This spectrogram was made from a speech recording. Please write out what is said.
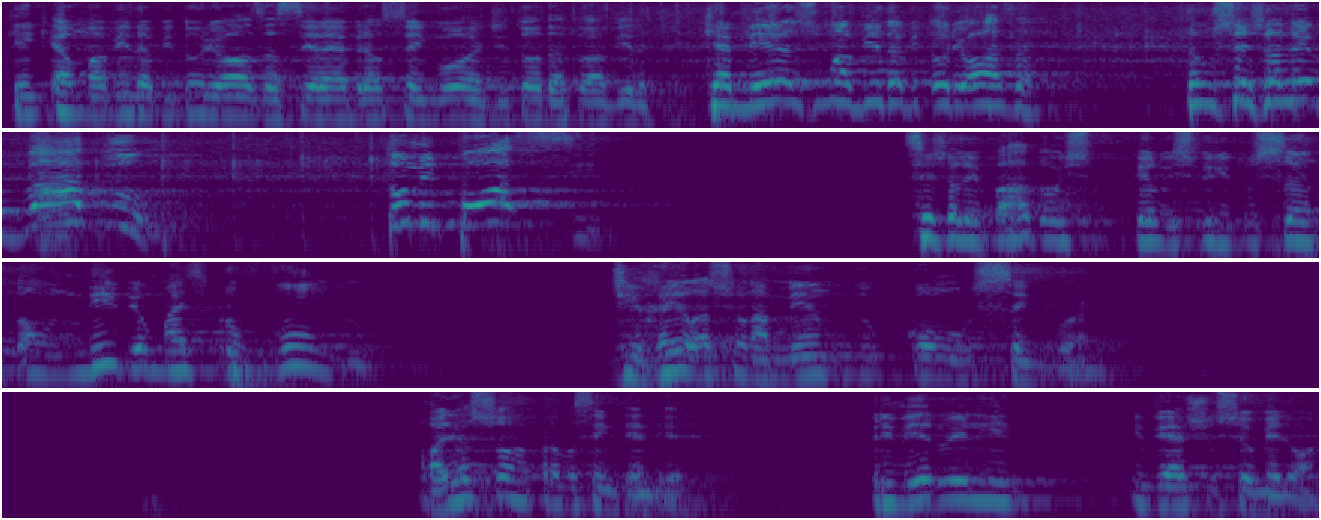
Quem quer uma vida vitoriosa, celebre ao Senhor de toda a tua vida. Quer mesmo uma vida vitoriosa? Então seja levado, tome posse seja levado pelo Espírito Santo a um nível mais profundo de relacionamento com o Senhor. Olha só para você entender. Primeiro, ele investe o seu melhor.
